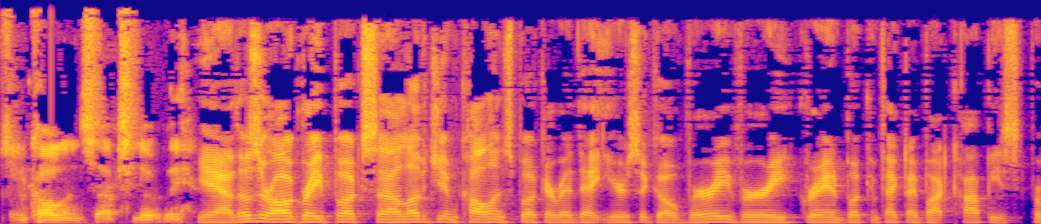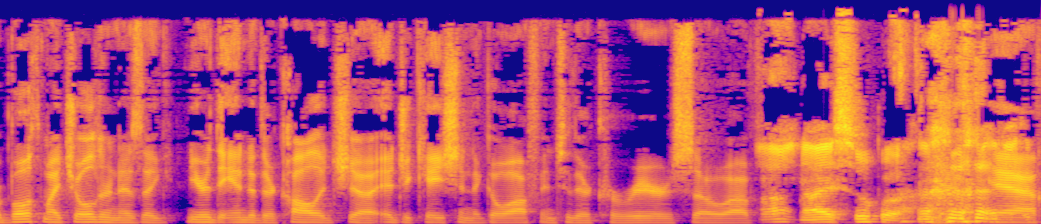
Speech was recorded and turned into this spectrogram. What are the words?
Jim Collins, absolutely. Yeah, those are all great books. I love Jim Collins' book. I read that years ago. Very, very grand book. In fact, I bought copies for both my children as they neared the end of their college uh, education to go off into their careers. So, uh, oh, nice, super. yeah.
